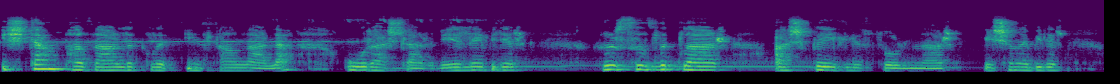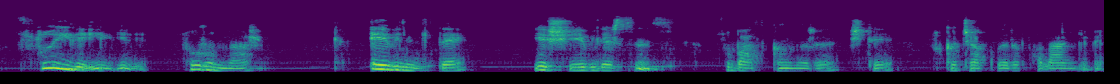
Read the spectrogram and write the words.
İşten pazarlıklı insanlarla uğraşlar verilebilir. Hırsızlıklar, aşkla ilgili sorunlar yaşanabilir. Su ile ilgili sorunlar evinizde yaşayabilirsiniz. Su baskınları, işte su kaçakları falan gibi.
